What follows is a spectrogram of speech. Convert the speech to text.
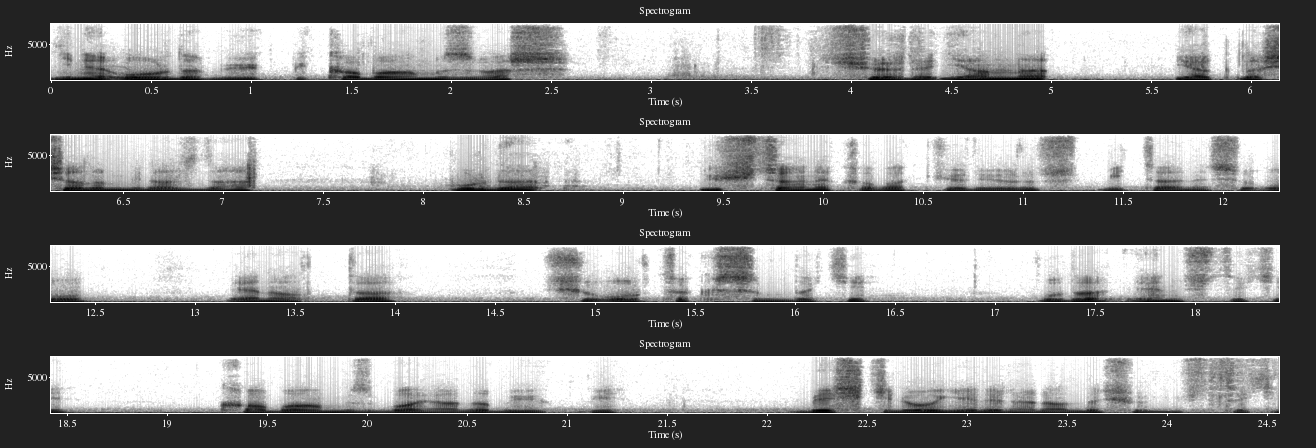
Yine orada büyük bir kabağımız var. Şöyle yanına yaklaşalım biraz daha. Burada üç tane kabak görüyoruz. Bir tanesi o en altta. Şu orta kısımdaki bu da en üstteki kabağımız bayağı da büyük bir 5 kilo gelir herhalde şu üstteki.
